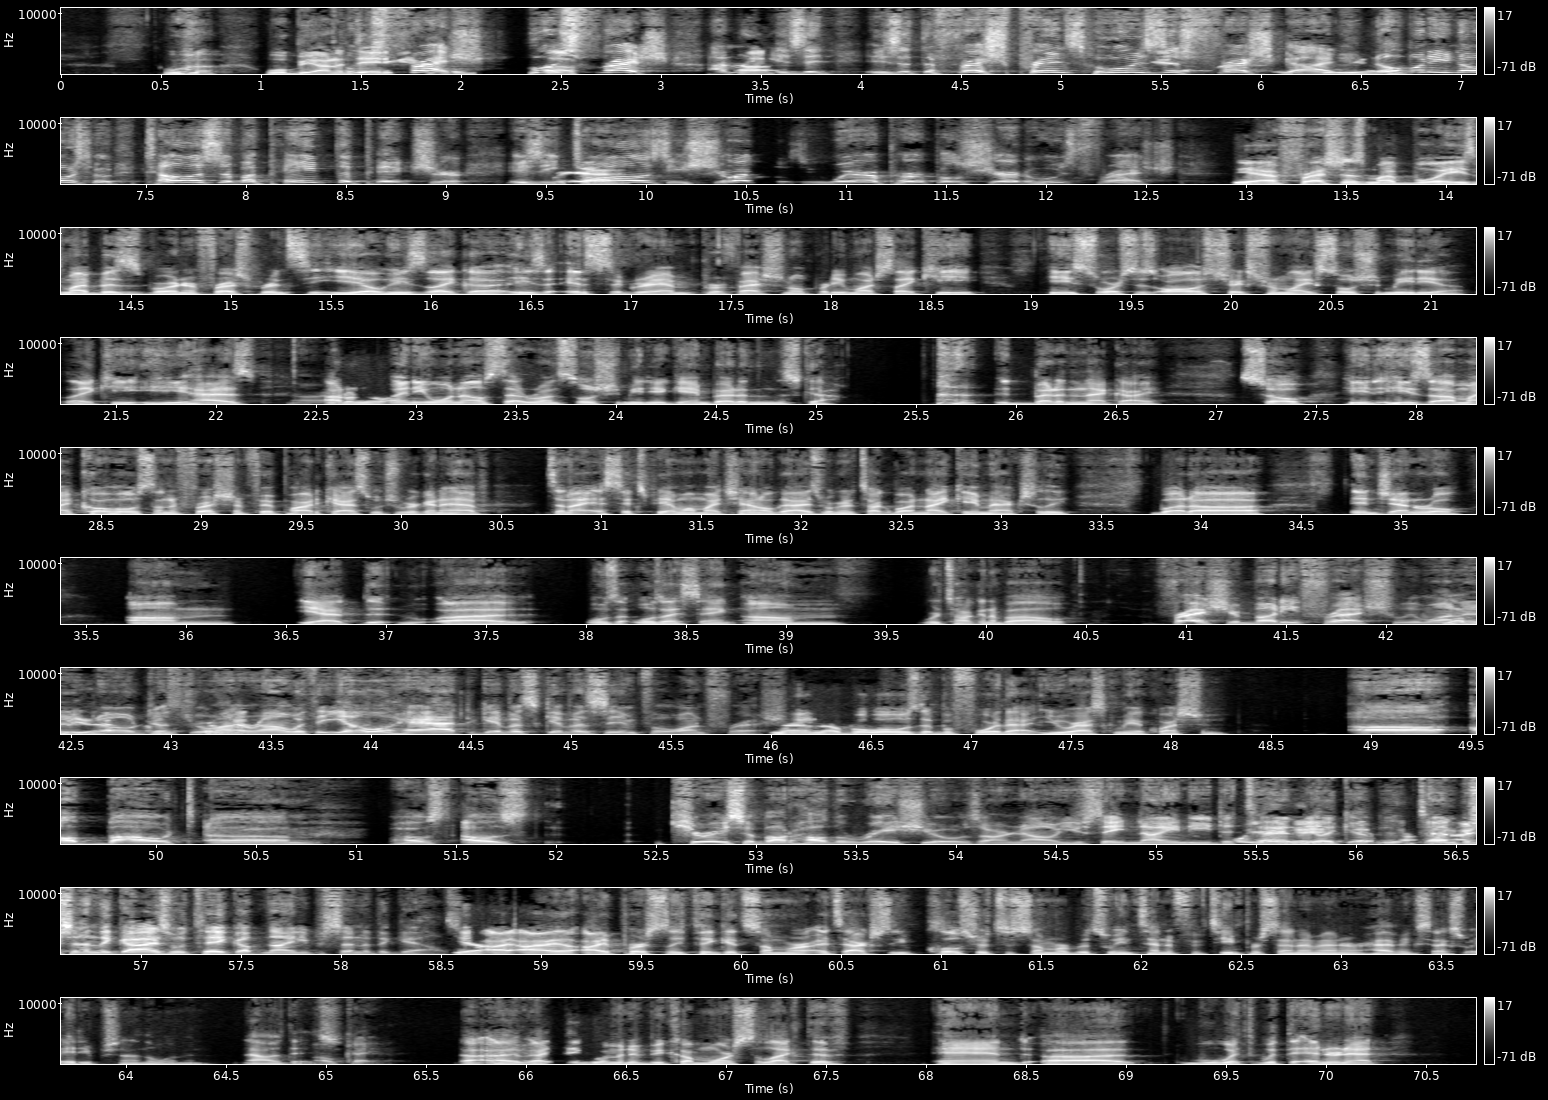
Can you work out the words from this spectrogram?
we'll, we'll be on a Who's dating fresh? Who's uh, fresh? I'm not, uh, is it is it the Fresh Prince? Who is this fresh guy? Yeah. Nobody knows who. Tell us about. Paint the picture. Is he Yeah. tall? Is he short? Does he wear a purple shirt? Who's fresh? Yeah, Fresh is my boy. He's my business partner. Fresh Prince CEO. He's like a he's an Instagram professional, pretty much. Like he he sources all his tricks from like social media. Like he he has. Right. I don't know anyone else that runs social media game better than this guy. better than that guy. So he he's uh, my co-host on the Fresh and Fit podcast, which we're gonna have tonight at 6 p.m. on my channel, guys. We're gonna talk about night game actually, but uh, in general, um, yeah. th- Uh, what was what was I saying? Um, we're talking about Fresh, your buddy Fresh. We wanted to know. Just run that- around with a yellow hat. Give us give us info on Fresh. no, no, no. But what was it before that? You were asking me a question. Uh, about um, I was I was curious about how the ratios are now. You say ninety to Oh, ten. yeah, like yeah. ten percent of the guys will take up ninety percent of the gals. Yeah, I, I I personally think it's somewhere. It's actually closer to somewhere between ten and fifteen percent of men are having sex with eighty percent of the women nowadays. Okay. I, I think women have become more selective, and uh, with with the internet,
